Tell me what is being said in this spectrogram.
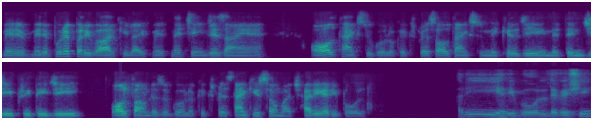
मेरे मेरे पूरे परिवार की लाइफ में इतने चेंजेस आए हैं all thanks to Golok Express, all thanks to Nikhil ji, Nitin ji, Preeti ji, all founders of Golok Express. Thank you so much. हरी हरी Bol. हरी हरी बोल Deveshi.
